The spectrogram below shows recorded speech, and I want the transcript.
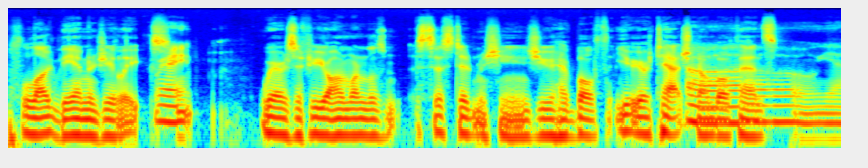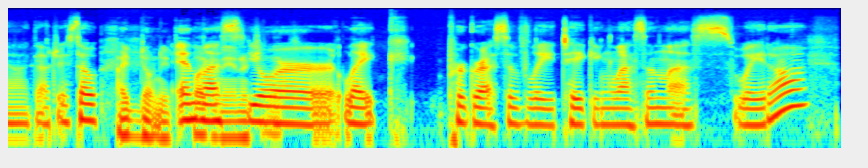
plug the energy leaks. right. Whereas if you're on one of those assisted machines, you have both. You're attached on both ends. Oh, yeah, gotcha. So I don't need to plug in the unless you're like progressively taking less and less weight off.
